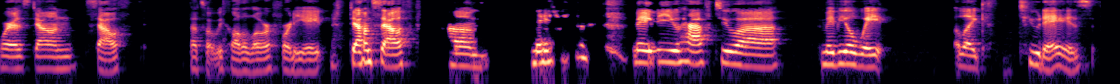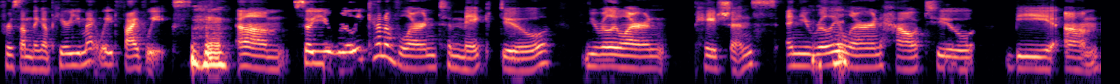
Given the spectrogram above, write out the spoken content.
whereas down south that's what we call the lower 48 down south. Um, maybe, maybe you have to, uh, maybe you'll wait like two days for something up here. You might wait five weeks. Mm-hmm. Um, so you really kind of learn to make do. You really learn patience and you really mm-hmm. learn how to be um,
